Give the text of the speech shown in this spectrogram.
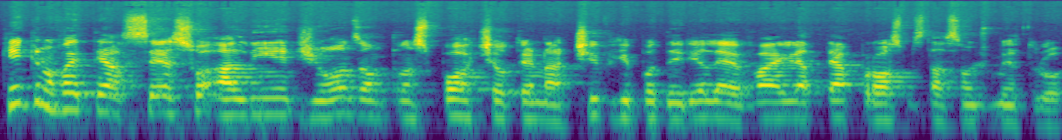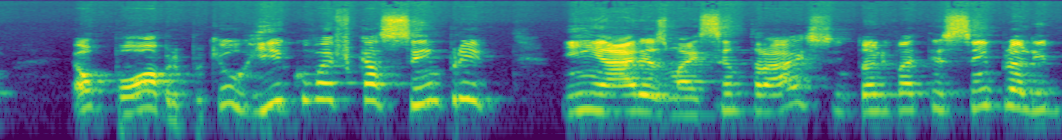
Quem que não vai ter acesso à linha de ônibus, a um transporte alternativo que poderia levar ele até a próxima estação de metrô? É o pobre, porque o rico vai ficar sempre em áreas mais centrais, então ele vai ter sempre ali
